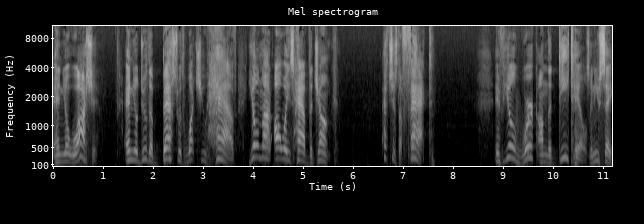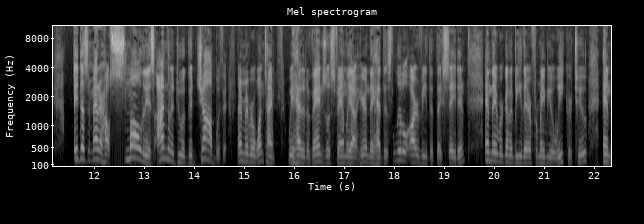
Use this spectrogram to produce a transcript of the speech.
and you'll wash it and you'll do the best with what you have, you'll not always have the junk. That's just a fact. If you'll work on the details and you say, it doesn't matter how small it is, I'm going to do a good job with it. I remember one time we had an evangelist family out here, and they had this little RV that they stayed in, and they were going to be there for maybe a week or two. And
